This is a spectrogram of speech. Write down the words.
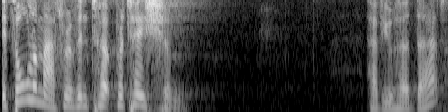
It's all a matter of interpretation. Have you heard that?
